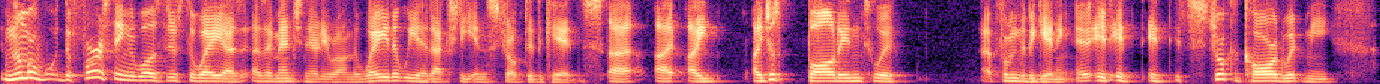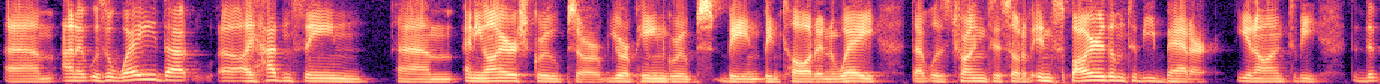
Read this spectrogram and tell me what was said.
number the first thing was just the way, as as I mentioned earlier on, the way that we had actually instructed the kids. Uh, I I I just bought into it uh, from the beginning. It it it, it struck a chord with me, um, and it was a way that uh, I hadn't seen um, any Irish groups or European groups being being taught in a way that was trying to sort of inspire them to be better you know, and to be the,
